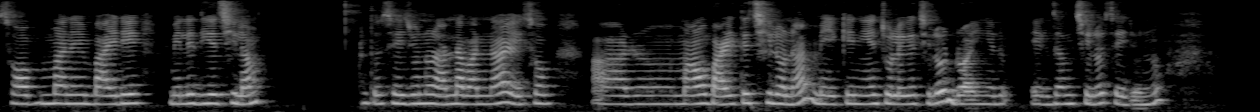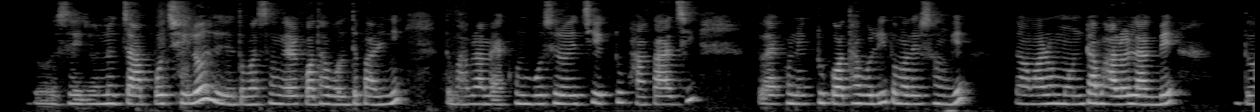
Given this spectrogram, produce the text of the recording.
সব মানে বাইরে মেলে দিয়েছিলাম। তো সেই জন্য রান্না বান্না এসব আর মাও বাড়িতে ছিল না, মেয়েকে নিয়ে চলে গেছিল, ড্রয়িংয়ের এক্সাম ছিল সেই জন্য। তো সেই জন্য চাপও ছিল যে তোমার সঙ্গে আর কথা বলতে পারিনি। তো ভাবলাম এখন বসে রয়েছি, একটু ফাঁকা আছি। তো এখন একটু কথা বলি তোমাদের সঙ্গে। তো আমারও মনটা ভালো লাগবে। তো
